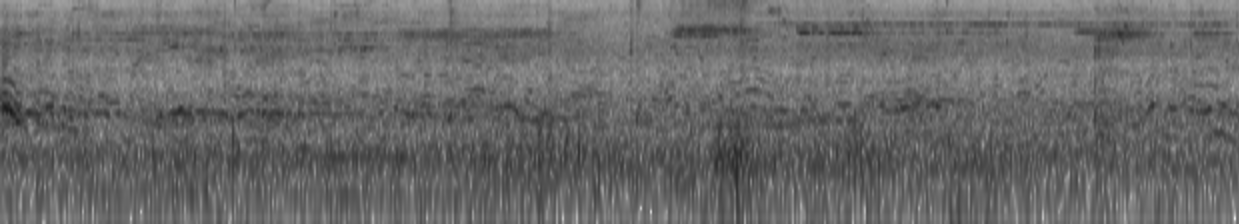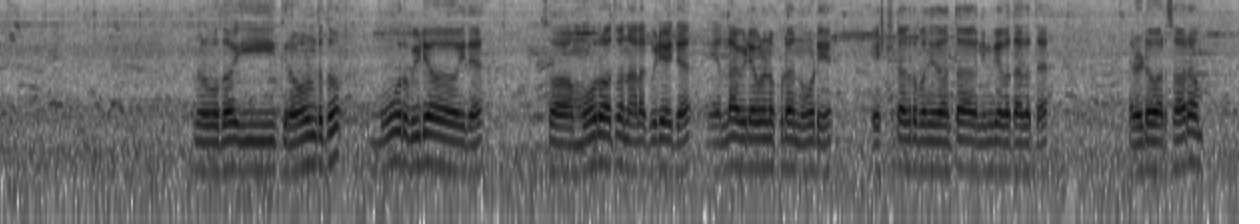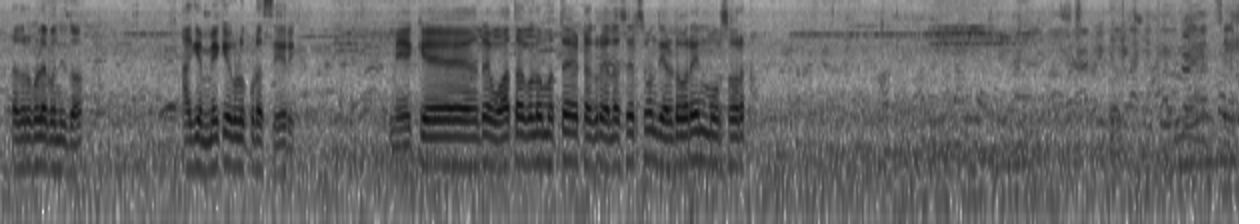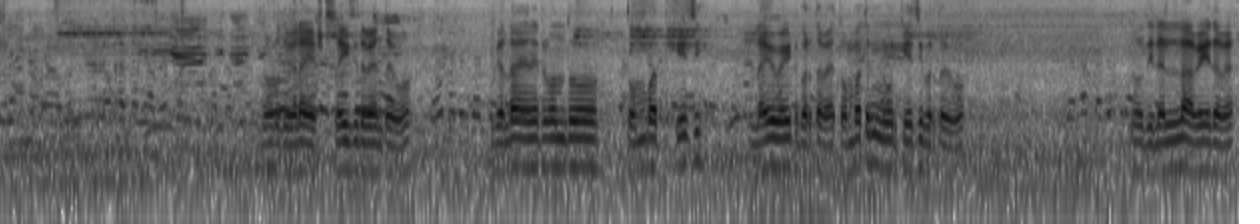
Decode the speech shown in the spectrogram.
ನೋಡ್ಬೋದು. ಈ ಗ್ರೌಂಡ್ದು ಮೂರು ವಿಡಿಯೋ ಇದೆ. ಸೊ ಮೂರು ಅಥವಾ ನಾಲ್ಕು ವಿಡಿಯೋ ಇದೆ. ಎಲ್ಲ ವೀಡಿಯೋಗಳನ್ನ ಕೂಡ ನೋಡಿ ಎಷ್ಟು ಟಗರು ಬಂದಿದೆ ಅಂತ ನಿಮಗೆ ಗೊತ್ತಾಗುತ್ತೆ. ಎರಡೂವರೆ ಸಾವಿರ ಟಗರುಗಳೇ ಬಂದಿದ್ದು. ಹಾಗೆ ಮೇಕೆಗಳು ಕೂಡ ಸೇರಿ. ಮೇಕೆ ಅಂದರೆ ವಾತಗಳು ಮತ್ತು ಟಗರು ಎಲ್ಲ ಸೇರಿಸಿ ಒಂದು ಎರಡೂವರೆಯಿಂದ ಮೂರು ಸಾವಿರ. ನೋಡೋದು ಇವೆಲ್ಲ ಎಷ್ಟು ಸೈಜ್ ಇದ್ದಾವೆ ಅಂತ ಇವು. ಇವೆಲ್ಲ ಏನಿದ್ರು ಒಂದು ತೊಂಬತ್ತು ಕೆ ಜಿ ಲೈವ್ ವೆಯ್ಟ್ ಬರ್ತವೆ. ತೊಂಬತ್ತರಿಂದ ನೂರು ಕೆ ಜಿ ಬರ್ತವೆ ಇವು. ಹೌದು ಇಲ್ಲೆಲ್ಲ ಅವೇ ಇದ್ದಾವೆ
